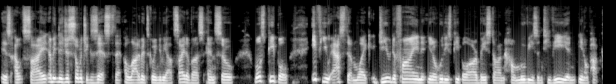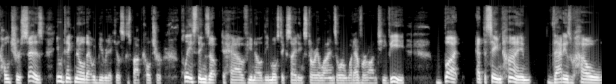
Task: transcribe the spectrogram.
is outside i mean there's just so much exists that a lot of it's going to be outside of us. And so most people if you ask them like do you define you know who these people are based on how movies and tv and you know pop culture says you would think no that would be ridiculous because pop culture plays things up to have you know the most exciting storylines or whatever on tv but at the same time that is how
